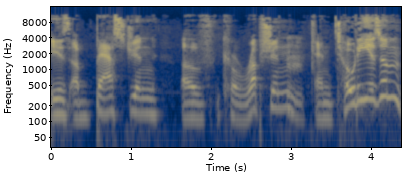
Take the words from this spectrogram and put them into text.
is a bastion of corruption and toadyism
